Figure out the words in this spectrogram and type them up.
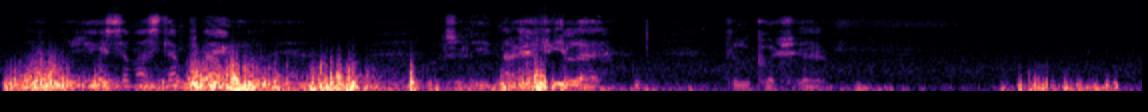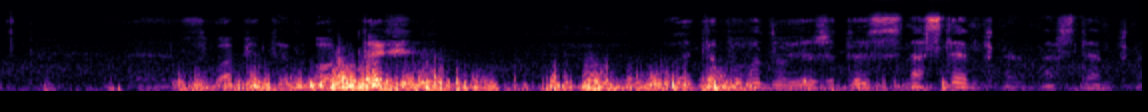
to później chcę następnego. Nie? Czyli na chwilę tylko się e, złapię ten oddech ale to powoduje, że to jest następne, następne.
